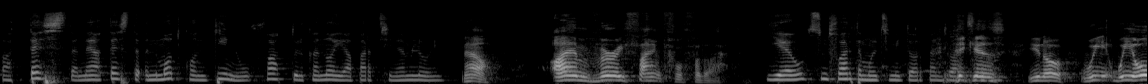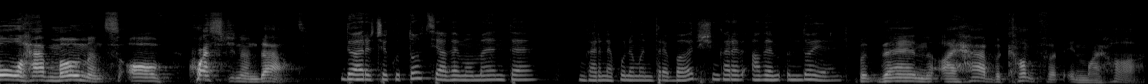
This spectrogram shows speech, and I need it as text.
atestă, ne atestă în mod continuu faptul că noi aparținem Lui. Now, I am very thankful for that. Eu sunt foarte mulțumitor pentru asta. Because, you know, we, we all have moments of question and doubt. Deoarece cu toții avem momente în care ne punem întrebări și în care avem îndoieli. But then I have the comfort in my heart.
